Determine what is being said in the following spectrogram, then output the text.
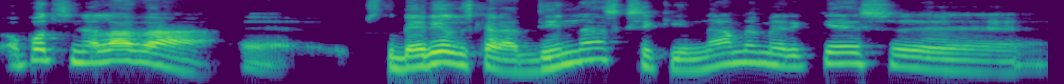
οπότε στην Ελλάδα, ε, στην περίοδο της καραντίνας, ξεκινάμε μερικές, ε,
